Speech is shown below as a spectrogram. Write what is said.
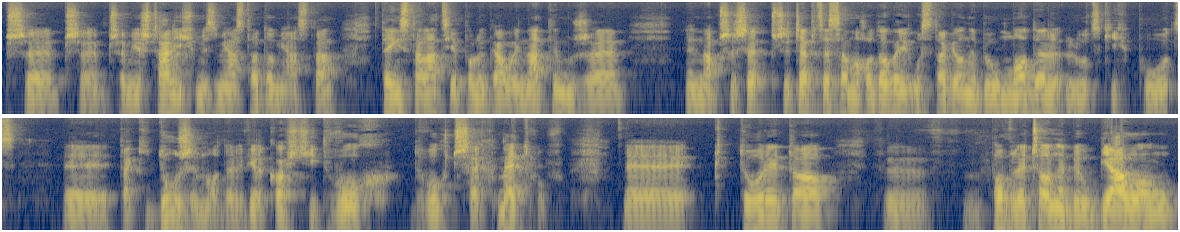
prze, prze, przemieszczaliśmy z miasta do miasta. Te instalacje polegały na tym, że na przyczepce samochodowej ustawiony był model ludzkich płuc, y, taki duży model wielkości 2-3 metrów, y, który to powleczony był białą,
